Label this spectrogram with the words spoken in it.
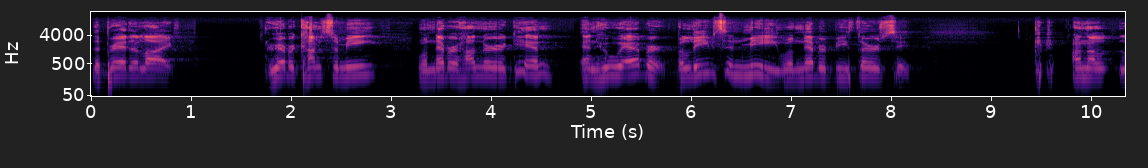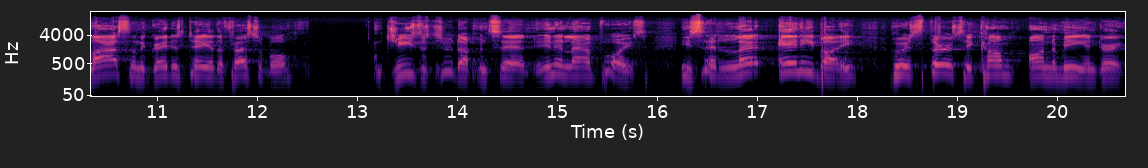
the bread of life. Whoever comes to me will never hunger again, and whoever believes in me will never be thirsty. On the last and the greatest day of the festival, Jesus stood up and said in a loud voice, He said, Let anybody who is thirsty come unto me and drink.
